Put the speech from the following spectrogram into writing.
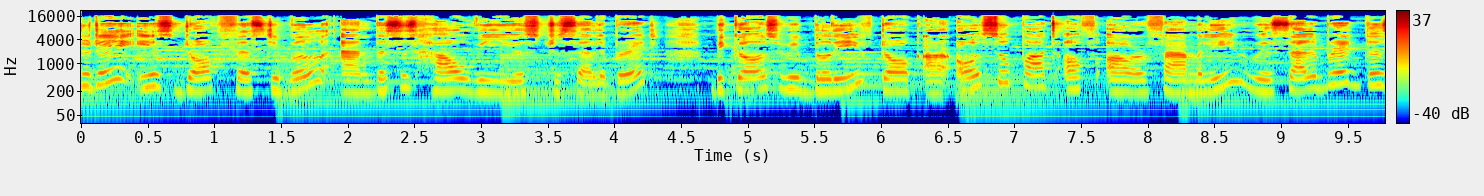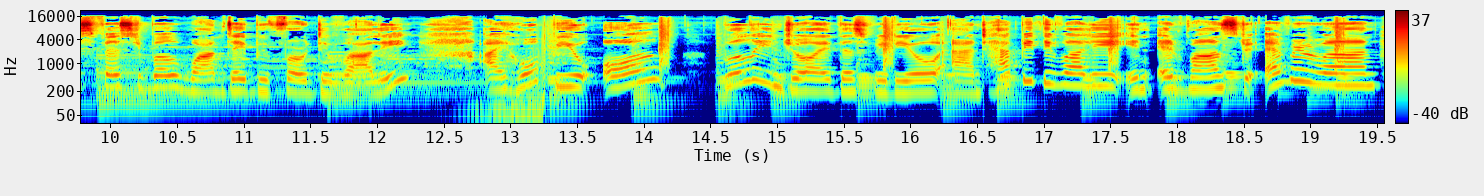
Today is dog festival and this is how we used to celebrate. Because we believe dogs are also part of our family we celebrate this festival one day before Diwali. I hope you all will enjoy this video and happy Diwali in advance to everyone.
